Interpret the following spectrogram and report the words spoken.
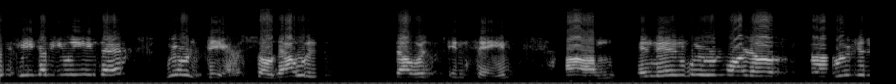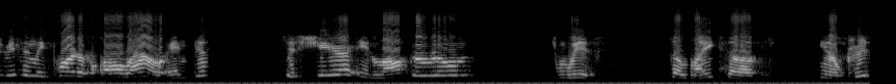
of AEW event. We were there, so that was that was insane. Um, and then we were part of. Uh, we were just recently part of All Out, and just to share a locker room with the likes of, you know, Chris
